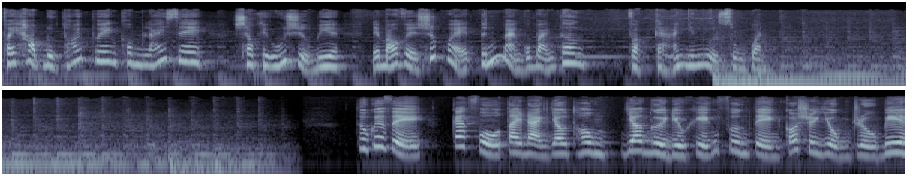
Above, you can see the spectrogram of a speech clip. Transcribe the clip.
phải học được thói quen không lái xe sau khi uống rượu bia để bảo vệ sức khỏe tính mạng của bản thân và cả những người xung quanh. Thưa quý vị, các vụ tai nạn giao thông do người điều khiển phương tiện có sử dụng rượu bia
